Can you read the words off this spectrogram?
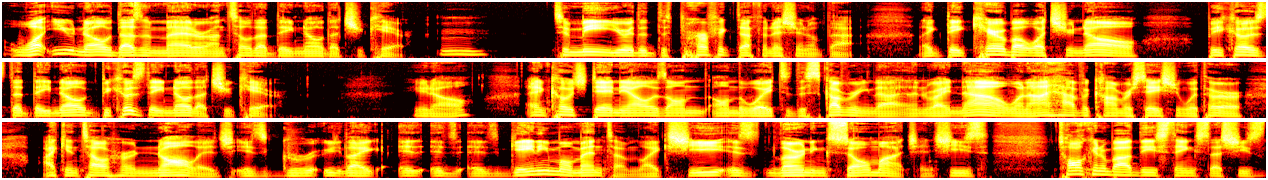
what you know doesn't matter until that they know that you care. Mm. To me, you're the, the perfect definition of that. Like they care about what you know because that they know because they know that you care. You know? And coach Danielle is on on the way to discovering that and right now when I have a conversation with her, I can tell her knowledge is gr- like is, is is gaining momentum. Like she is learning so much and she's talking about these things that she's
